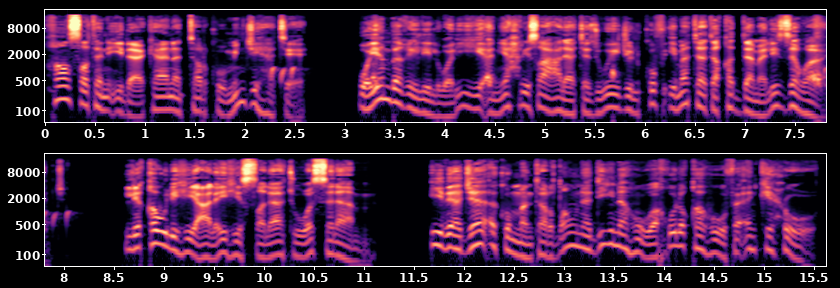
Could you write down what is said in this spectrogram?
خاصة إذا كان الترك من جهته. وينبغي للولي أن يحرص على تزويج الكفء متى تقدم للزواج. لقوله عليه الصلاة والسلام إذا جاءكم من ترضون دينه وخلقه فأنكحوه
